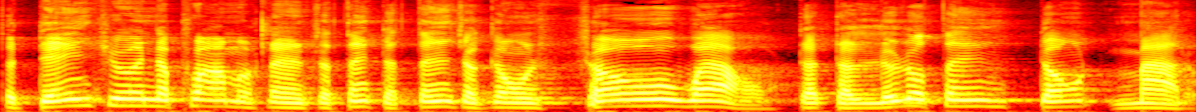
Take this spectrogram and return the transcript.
The danger in the promised land is to think that things are going so well that the little things don't matter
